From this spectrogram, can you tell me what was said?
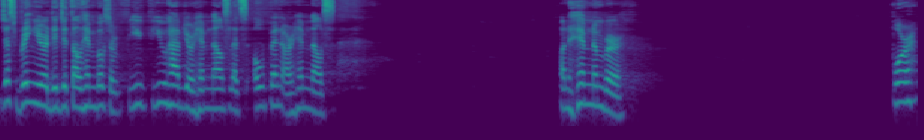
just bring your digital hymn books, or if you, if you have your hymnals, let's open our hymnals on hymn number four.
